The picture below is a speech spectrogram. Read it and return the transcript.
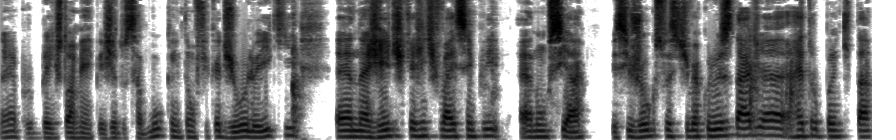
né, pro Brainstorm RPG do Samuca, então fica de olho aí que é nas redes que a gente vai sempre anunciar esse jogo, se você tiver curiosidade, a Retropunk está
